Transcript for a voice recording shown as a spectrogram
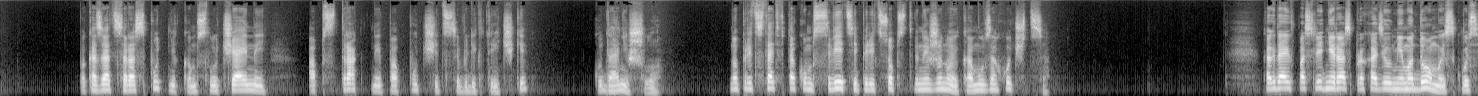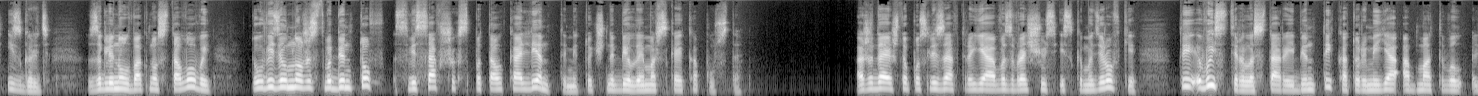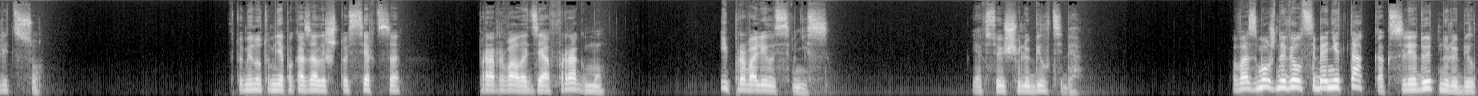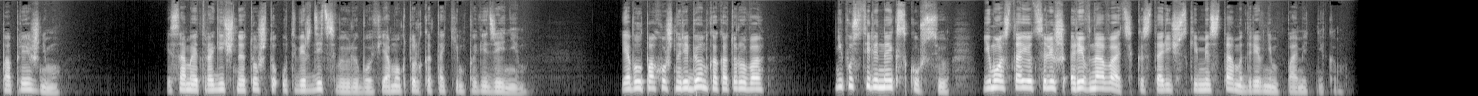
Показаться распутником случайной, абстрактной попутчицы в электричке куда ни шло. Но предстать в таком свете перед собственной женой кому захочется? Когда я в последний раз проходил мимо дома и сквозь изгородь заглянул в окно столовой, то увидел множество бинтов, свисавших с потолка лентами, точно белая морская капуста. Ожидая, что послезавтра я возвращусь из командировки, ты выстирала старые бинты, которыми я обматывал лицо. В ту минуту мне показалось, что сердце прорвало диафрагму и провалилось вниз. Я все еще любил тебя. Возможно, вел себя не так, как следует, но любил по-прежнему. И самое трагичное то, что утвердить свою любовь я мог только таким поведением. Я был похож на ребенка, которого не пустили на экскурсию. Ему остается лишь ревновать к историческим местам и древним памятникам.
